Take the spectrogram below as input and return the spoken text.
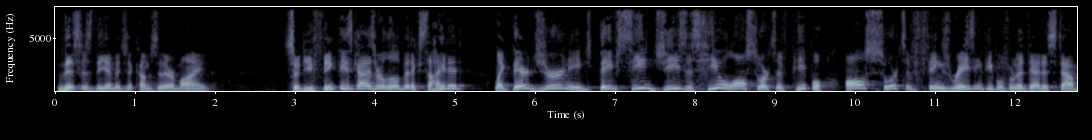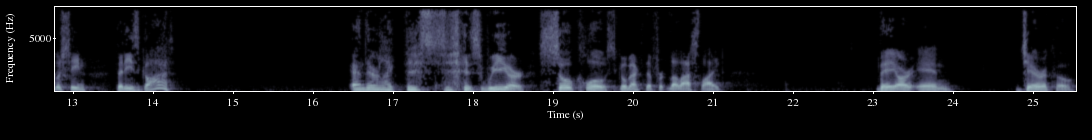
This is the image that comes to their mind. So, do you think these guys are a little bit excited? Like their journey, they've seen Jesus heal all sorts of people, all sorts of things, raising people from the dead, establishing that he's God. And they're like, this is, we are so close. Go back to the, the last slide. They are in Jericho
